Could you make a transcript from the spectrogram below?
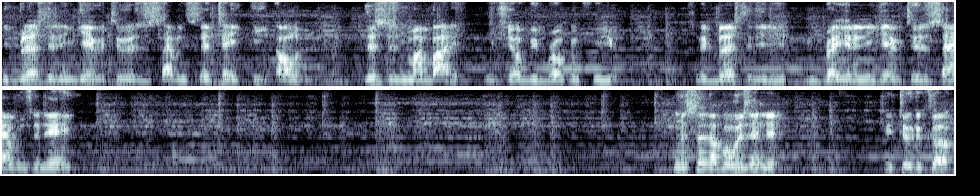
He blessed it and gave it to his disciples and said, take, eat all of it. This is my body, which shall be broken for you. So he blessed it, he, he broke it, and he gave it to his disciples, and they ate. When supper was ended, he took the cup.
